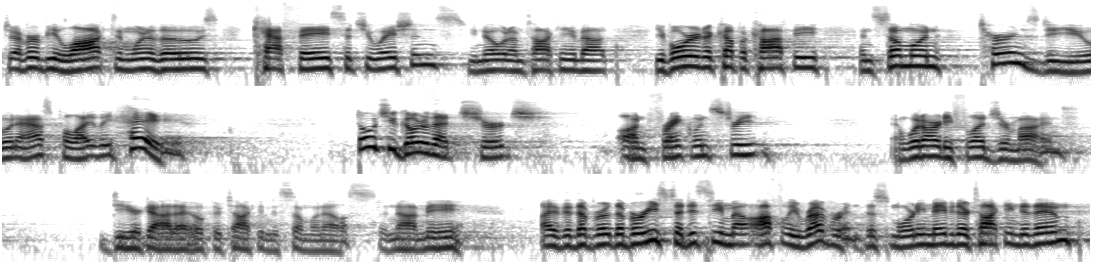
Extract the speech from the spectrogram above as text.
to ever be locked in one of those cafe situations. You know what I'm talking about? You've ordered a cup of coffee, and someone turns to you and asks politely, Hey, don't you go to that church on Franklin Street? And what already floods your mind? Dear God, I hope they're talking to someone else and not me. I, the, the, barista did seem awfully reverent this morning. Maybe they're talking to them.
